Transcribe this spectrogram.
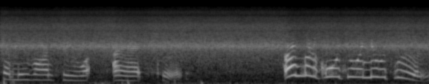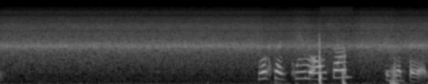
to move on to a team? I'm gonna go to a new team. Looks like Team Awesome is a band.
